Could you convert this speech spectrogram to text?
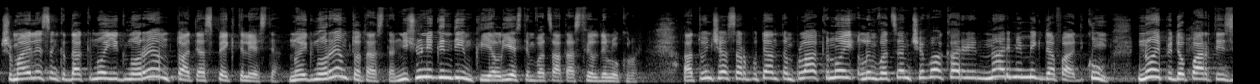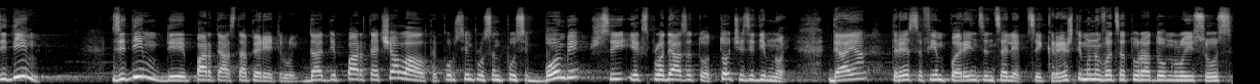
Și mai ales încă dacă noi ignorăm toate aspectele astea, noi ignorăm tot asta, nici nu ne gândim că el este învățat astfel de lucruri, atunci s-ar putea întâmpla că noi îl învățăm ceva care nu are nimic de a face. Cum? Noi, pe de-o parte, zidim Zidim de partea asta a peretelui, dar de partea cealaltă, pur și simplu sunt puse bombe și se explodează tot, tot ce zidim noi. De aia trebuie să fim părinți înțelepți, să-i creștem în învățătura Domnului Isus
